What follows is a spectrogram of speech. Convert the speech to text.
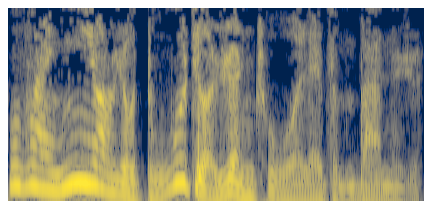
万一要是有读者认出我来怎么办呢？”是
